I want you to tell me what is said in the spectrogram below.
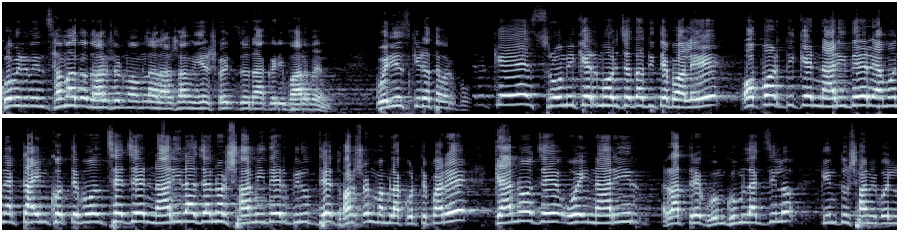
কবির বিন সামাদ ধর্ষণ মামলার আসামি এর সহ্য না করি, পারবেন। করিয়েস কিটা পারব শ্রমিকের মর্যাদা দিতে বলে, অপরদিকে নারীদের এমন একটা আইন করতে বলছে যে, নারীরা যেন স্বামীদের বিরুদ্ধে ধর্ষণ মামলা করতে পারে। কেন যে ওই নারীর রাত্রে ঘুম ঘুম লাগছিল, কিন্তু স্বামী বলল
